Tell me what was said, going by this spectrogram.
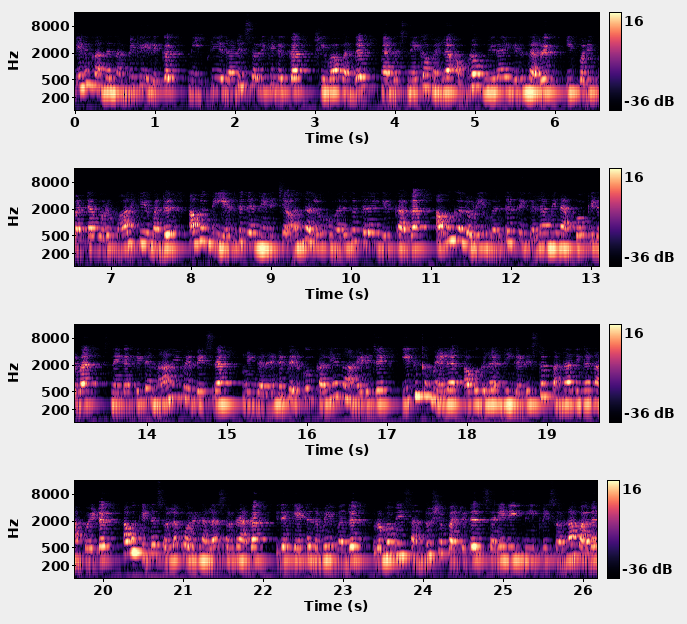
எனக்கு அந்த நம்பிக்கை இருக்கு. நீ இப்படி ஏதாடி சொல்லிக்கிட்டு இருக்க? சிவா வந்து அந்த ஸ்னேகா மேல அவ்வளோ உயிரா இருந்தாரு. இப்படிப்பட்ட ஒரு வாழ்க்கையை வந்து அவர் நீ எடுத்துட்ட நினைச்சு அந்த அளவுக்கு வருத்தத்துல இருக்காங்க. அவங்களுடைய வருத்தத்தை எல்லாமே நான் போக்கிடுவேன். ஸ்னேகா கிட்ட நானே போய் பேசுறேன். நீங்க ரெண்டு பேருக்கும் கல்யாணம் ஆயிடுச்சு. இதுக்கு மேல அவங்கள நீங்க டிஸ்டர்ப் பண்ணாதீங்க. நான் போயிட்டு அவகிட்ட சொல்ல போறேன்னு நல்லா சொல்றாங்க. இதை கேட்டதுமே வந்து ரொம்பவே சந்தோஷப்பட்டுட்டு சரிடி நீ இப்படி சொன்னாவாது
